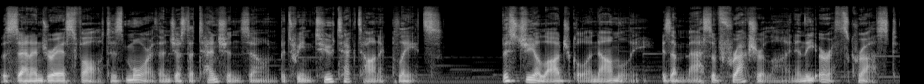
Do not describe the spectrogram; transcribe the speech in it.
The San Andreas Fault is more than just a tension zone between two tectonic plates. This geological anomaly is a massive fracture line in the Earth's crust.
